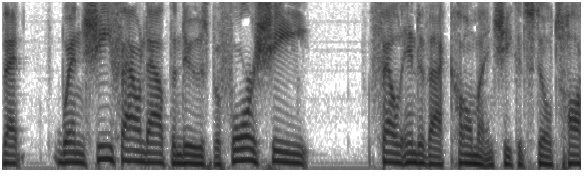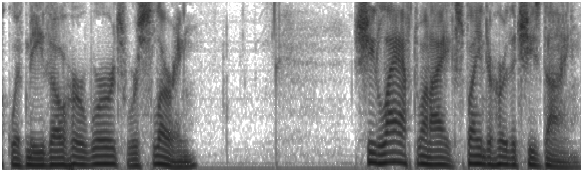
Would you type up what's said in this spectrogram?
That when she found out the news, before she fell into that coma and she could still talk with me, though her words were slurring. She laughed when I explained to her that she's dying.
